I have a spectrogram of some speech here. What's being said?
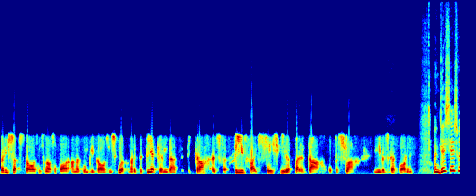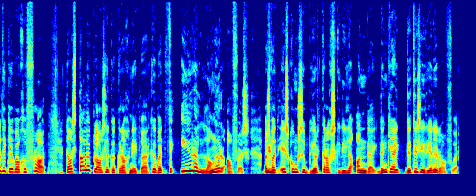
by die substasies en daar's 'n paar ander komplikasies ook, maar dit beteken dat die krag is vir 4, 5, 6 ure per dag op 'n slag nie beskikbaar nie. En dis iets wat ek jou wou gevra het. Daar's talle plaaslike kragnetwerke wat vir ure langer af is as hmm. wat Eskom se beurtkragskedule aandui. Dink jy dit is die rede daarvoor?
